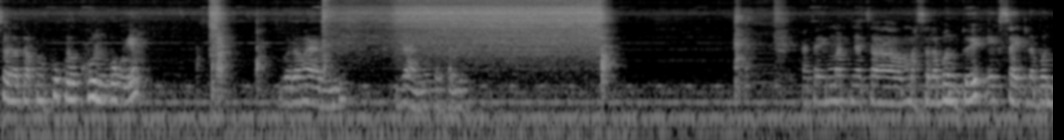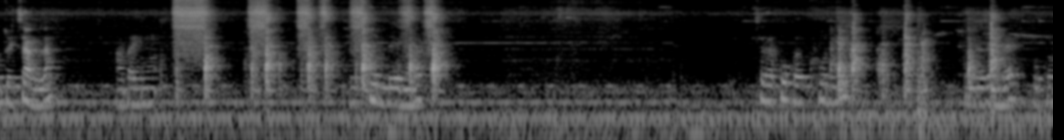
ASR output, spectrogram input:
चला आता आपण कुकर खोलून बघूया. गरम आहे अजून झालं तर खाली. आता हे मटण्याचा मसाला बनतोय. एक साईडला बनतोय चांगला. आता हे हे खोललंय मला चला कुकर खोलूया थंड झालंय कुकर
